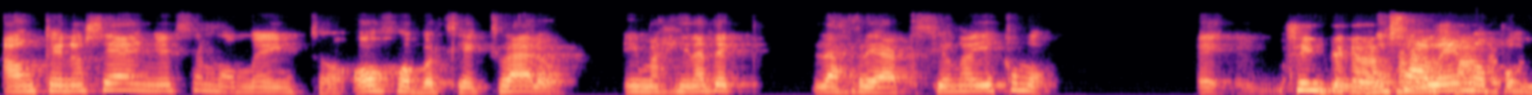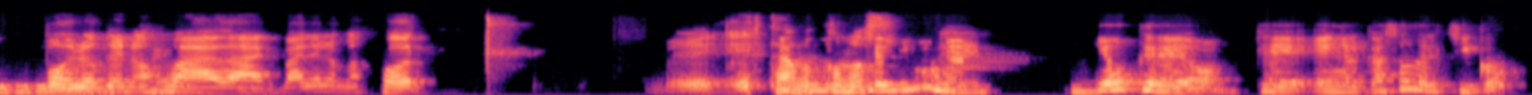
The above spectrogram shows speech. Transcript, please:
aunque no sea en ese momento. Ojo, porque claro, imagínate la reacción ahí es como, eh, no sabemos por, lo que nos va a dar, ¿vale? A lo mejor eh, estamos como... Yo creo que en el caso del chico,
